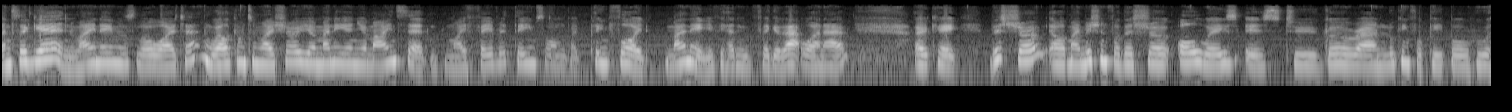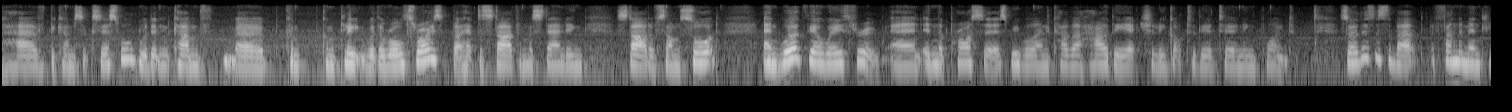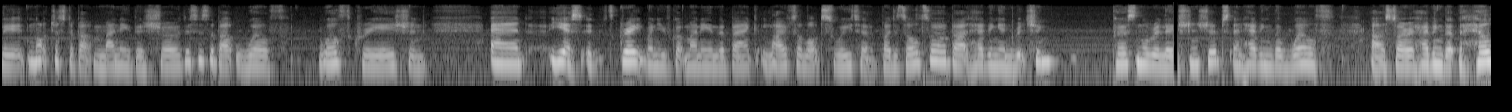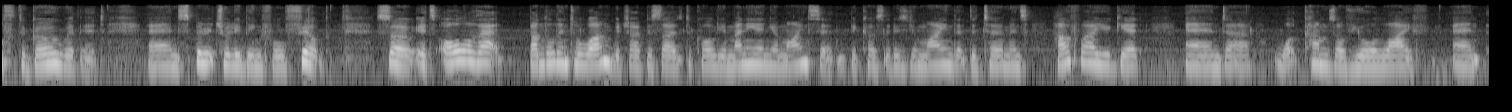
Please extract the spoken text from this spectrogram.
once again. My name is Lo Wai Tan. Welcome to my show, Your Money and Your Mindset. My favorite theme song by Pink Floyd, Money, if you hadn't figured that one out. Okay, this show, uh, my mission for this show always is to go around looking for people who have become successful, who didn't come uh, com- complete with a Rolls Royce, but had to start from a standing start of some sort and work their way through. And in the process, we will uncover how they actually got to their turning point. So this is about fundamentally not just about money. This show. This is about wealth, wealth creation. And yes, it's great when you've got money in the bank. Life's a lot sweeter, but it's also about having enriching personal relationships and having the wealth, uh, sorry, having the, the health to go with it, and spiritually being fulfilled. So it's all of that bundled into one, which I've decided to call your money and your mindset because it is your mind that determines how far you get and uh, what comes of your life. And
